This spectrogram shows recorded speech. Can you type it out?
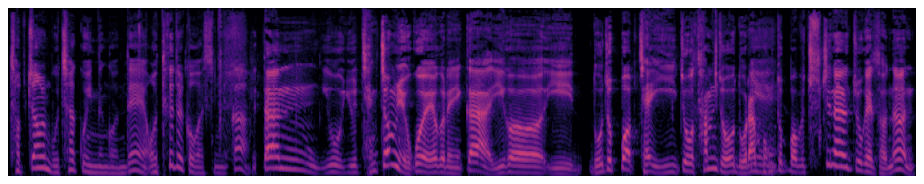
접점을 못 찾고 있는 건데 어떻게 될 것 같습니까? 일단 요, 요 쟁점은 요거예요. 그러니까 이거 이 노조법 제 2조 3조 노란봉투법을 추진하는 쪽에서는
